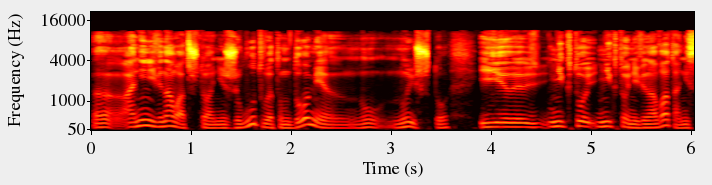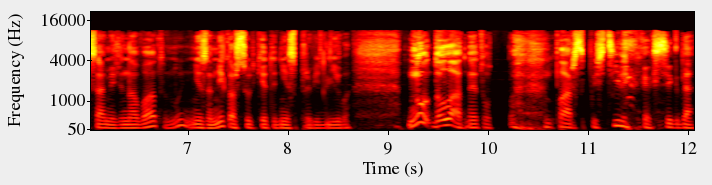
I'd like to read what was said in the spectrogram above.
Э, Они не виноваты, что они живут в этом доме, ну, ну и что? И э, никто, никто не виноват, они сами виноваты. Ну, не знаю, мне кажется, все-таки это несправедливо. Ну, да ладно, это вот пар спустили, как всегда.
